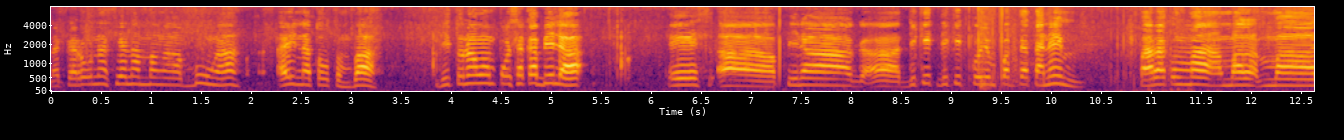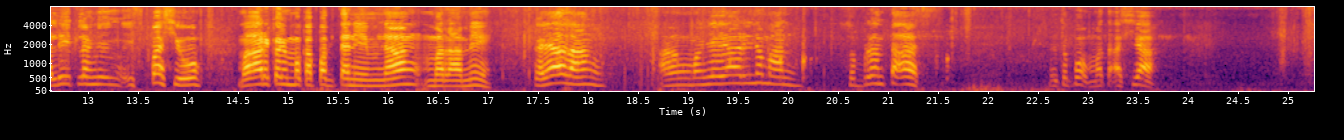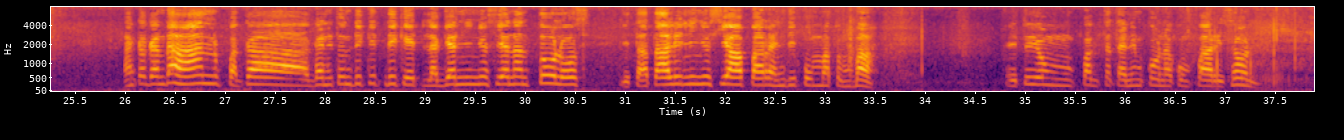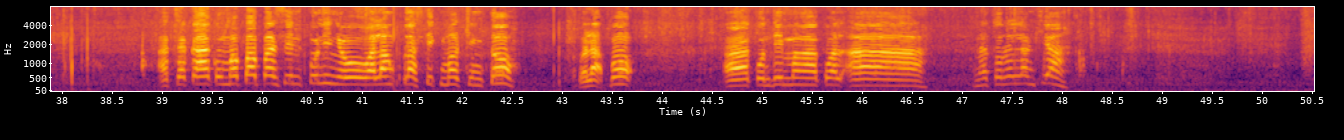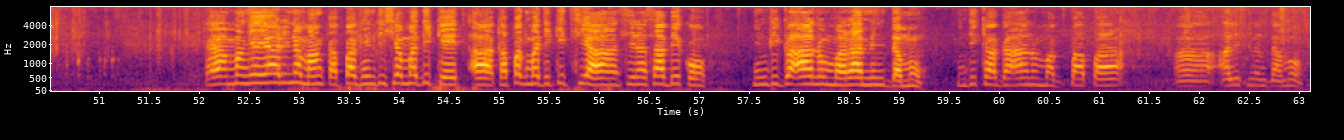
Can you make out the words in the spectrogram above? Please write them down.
nagkaroon na siya ng mga bunga, ay natutumba. Dito naman po sa kabila is ah, pinag ah, dikit-dikit ko yung pagtatanim para kung ma, ma, maliit lang yung espasyo, maaari kayong makapagtanim ng marami. Kaya lang, ang mangyayari naman, sobrang taas. Ito po, mataas siya. Ang kagandahan, pagka ganitong dikit-dikit, lagyan ninyo siya ng tulos, itatali ninyo siya para hindi po matumba. Ito yung pagtatanim ko na comparison. At saka kung mapapansin po ninyo, walang plastic mulching to. Wala po. Ah, kundi mga ah, natural lang siya. Kaya ang mangyayari naman kapag hindi siya madikit, ah, kapag madikit siya, sinasabi ko, hindi gaano maraming damo. Hindi ka gaano magpapa ah, alis ng damo.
